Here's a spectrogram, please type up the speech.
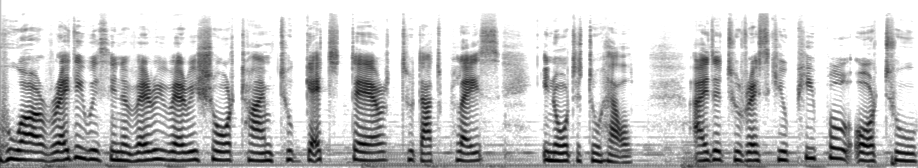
who are ready within a very, very short time to get there to that place in order to help, either to rescue people or to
